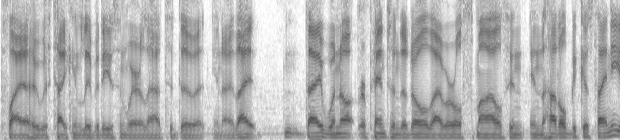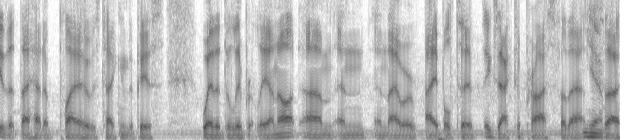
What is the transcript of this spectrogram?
player who was taking liberties and we're allowed to do it. You know, they they were not repentant at all. They were all smiles in, in the huddle because they knew that they had a player who was taking the piss, whether deliberately or not, um, and and they were able to exact a price for that. Yeah. So,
